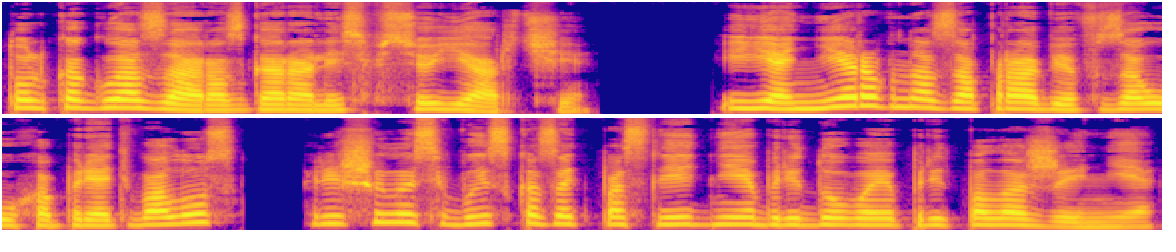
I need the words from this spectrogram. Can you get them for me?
Только глаза разгорались все ярче. И я, нервно заправив за ухо прядь волос, решилась высказать последнее бредовое предположение,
